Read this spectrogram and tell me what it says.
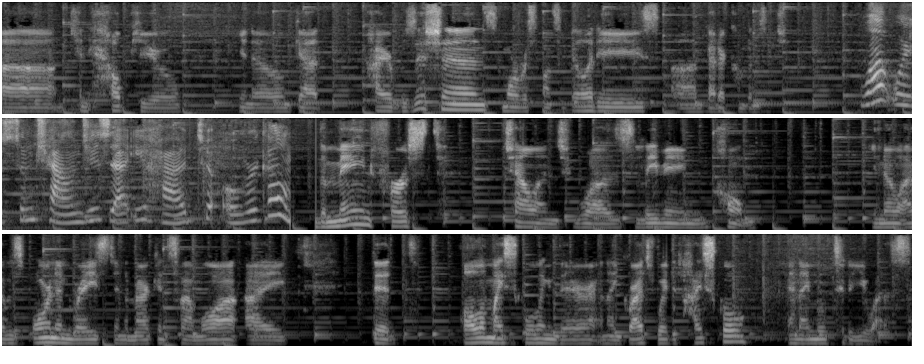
uh, can help you, you know, get higher positions, more responsibilities, uh, better compensation. What were some challenges that you had to overcome? The main first challenge was leaving home. You know, I was born and raised in American Samoa. I did all of my schooling there and I graduated high school and I moved to the US.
